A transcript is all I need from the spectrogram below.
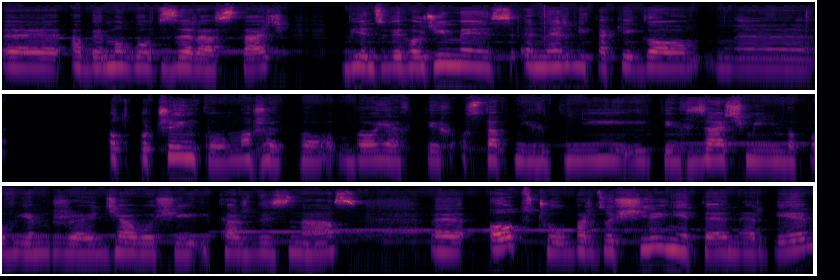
e, aby mogło wzrastać. Więc wychodzimy z energii takiego e, odpoczynku, może po bojach tych ostatnich dni i tych zaćmień, bo powiem, że działo się i każdy z nas e, odczuł bardzo silnie tę energię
